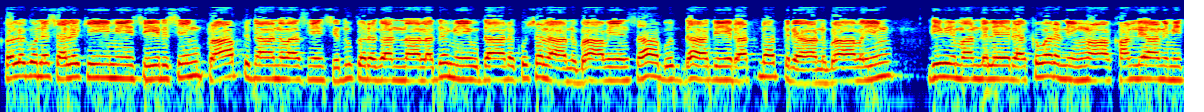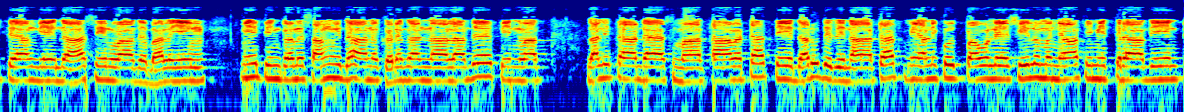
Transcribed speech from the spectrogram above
කළගුණ සැලකීමේ සීරසින් ප්‍රාප්ත දාන වශයෙන් සිදු කර ගන්නා ලද මේ උදාර කුසල අනුභවයෙන් සහ බුද්ධ ආදී රත්නත්‍රය අනුභවයෙන් දිව්‍ය මණ්ඩලයේ රැකවරණින් හා කල්යාණ මිත්‍රයන්ගේ ආශිර්වාද බලයෙන් මේ පින්කම සංවිධාන කර ගන්නා ලද පින්වත් ලලිතා දාස් මාතාවටත් ඒ දරු දෙදෙනාටත් මේ අනිකුත් පවුලේ සීලම ඥාති මිත්‍රාදීන්ට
